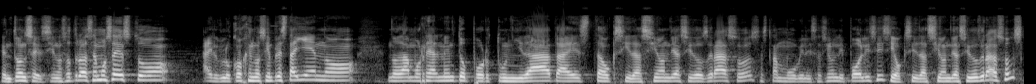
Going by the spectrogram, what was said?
Entonces, si nosotros hacemos esto, el glucógeno siempre está lleno, no damos realmente oportunidad a esta oxidación de ácidos grasos, esta movilización lipólisis y oxidación de ácidos grasos,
